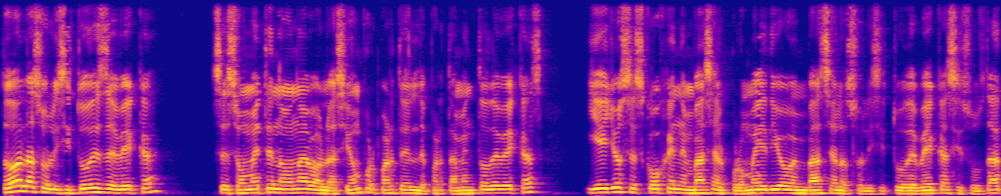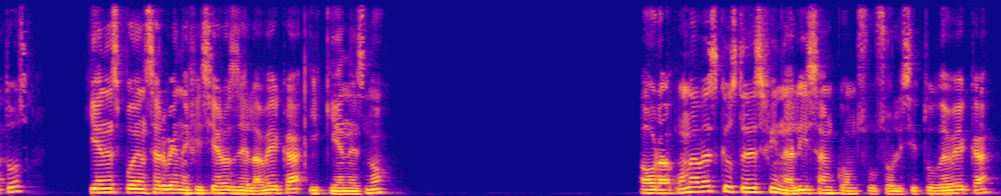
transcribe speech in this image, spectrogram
Todas las solicitudes de beca se someten a una evaluación por parte del departamento de becas y ellos escogen en base al promedio, en base a la solicitud de becas y sus datos, quiénes pueden ser beneficiarios de la beca y quiénes no. Ahora, una vez que ustedes finalizan con su solicitud de beca,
